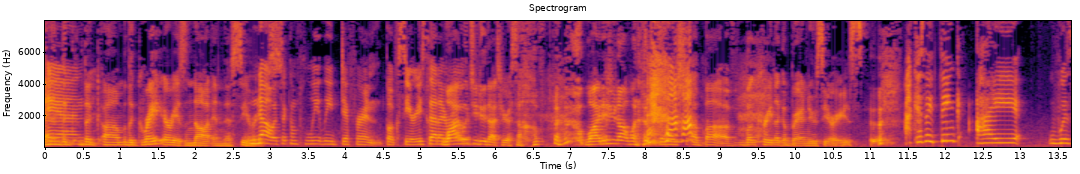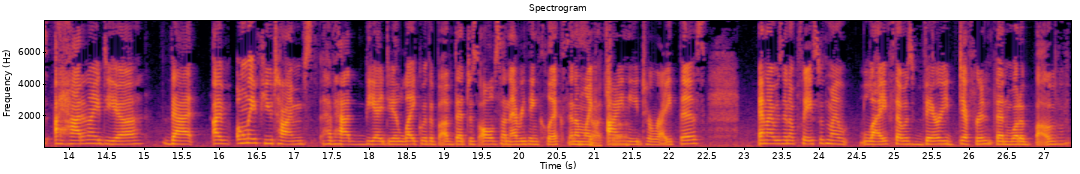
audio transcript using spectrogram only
And, then the the, um, the gray area is not in this series. no, it's a completely different book series that I Why wrote. would you do that to yourself? Why did you not want to finish above but create like a brand new series? Because I think I was I had an idea that I've only a few times have had the idea like with above that just all of a sudden everything clicks and I'm like Gotcha. I need to write this. And I was in a place with my life that was very different than what above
